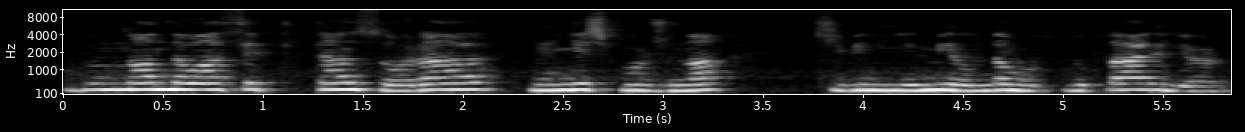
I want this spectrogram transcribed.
Bundan da bahsettikten sonra Yengeç Burcu'na 2020 yılında mutluluklar diliyorum.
